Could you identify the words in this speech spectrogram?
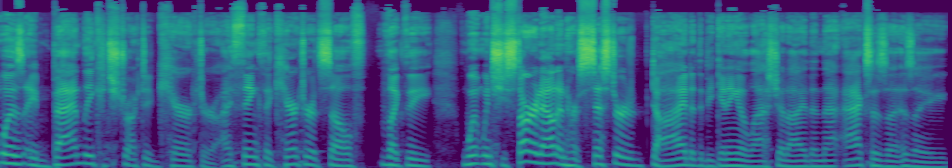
was a badly constructed character. I think the character itself, like the when, when she started out and her sister died at the beginning of the Last Jedi, then that acts as a as a,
